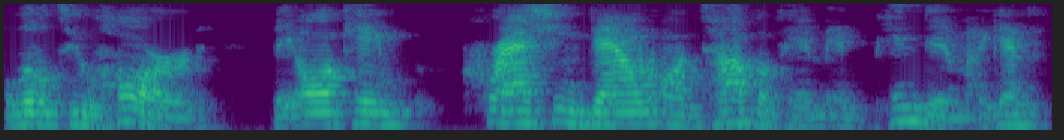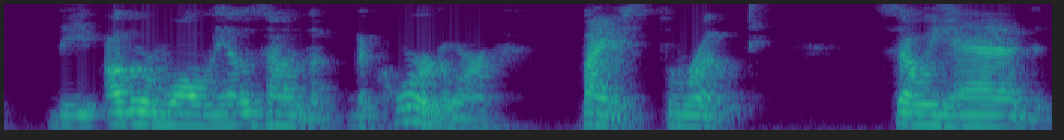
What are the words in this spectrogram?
a little too hard. They all came crashing down on top of him and pinned him against the other wall on the other side of the, the corridor by his throat. So he had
